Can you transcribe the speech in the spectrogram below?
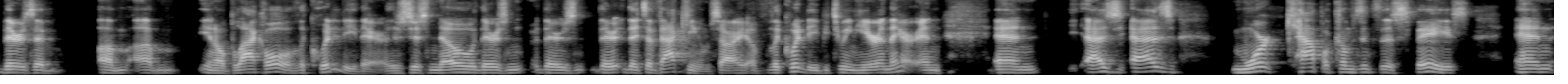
there's a um um you know black hole of liquidity there there's just no there's there's there it's a vacuum sorry of liquidity between here and there and and as as more capital comes into this space and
